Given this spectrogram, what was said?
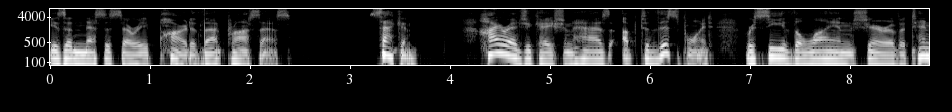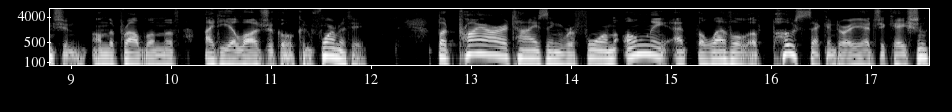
is a necessary part of that process. Second, higher education has, up to this point, received the lion's share of attention on the problem of ideological conformity but prioritizing reform only at the level of post secondary education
